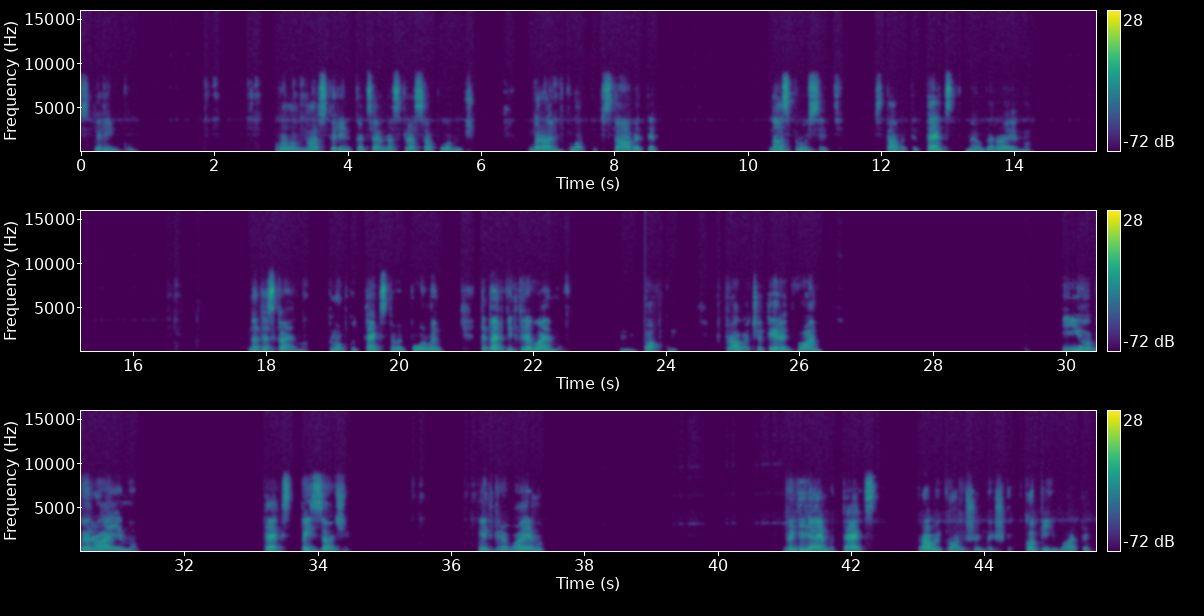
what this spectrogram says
сторінку. Головна сторінка це в нас краса поруч. Обираємо вкладку Вставити. Нас просять вставити текст. Ми обираємо, натискаємо кнопку Текстове поле. Тепер відкриваємо папку вправо 4.2 і обираємо текст пейзажі. Відкриваємо. Виділяємо текст правою клавішою мишки Копіювати.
